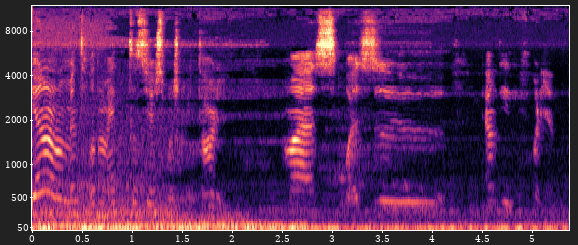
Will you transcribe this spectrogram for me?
Eu normalmente vou de metro todos os dias para o escritório, mas hoje é um dia diferente.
